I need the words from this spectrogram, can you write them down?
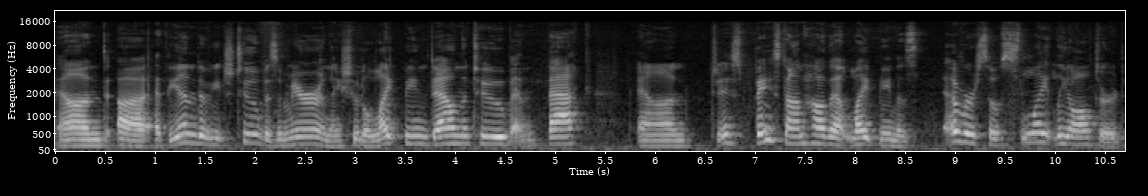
And uh, at the end of each tube is a mirror, and they shoot a light beam down the tube and back. And just based on how that light beam is ever so slightly altered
